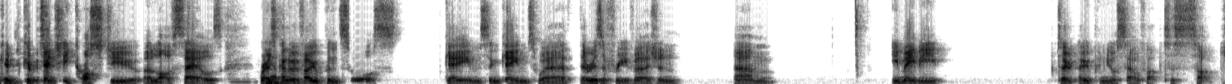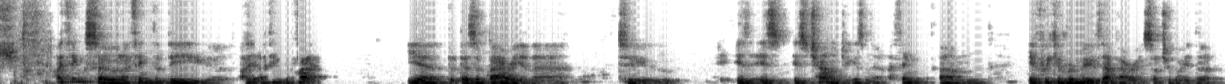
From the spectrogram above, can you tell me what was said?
could, could potentially cost you a lot of sales. Whereas, kind of with open source games and games where there is a free version, um, you maybe don't open yourself up to such. I think so, and I think that the I, I think the fact yeah, that there's a barrier there to is is is challenging, isn't it? I think um, if we could remove that barrier in such a way that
